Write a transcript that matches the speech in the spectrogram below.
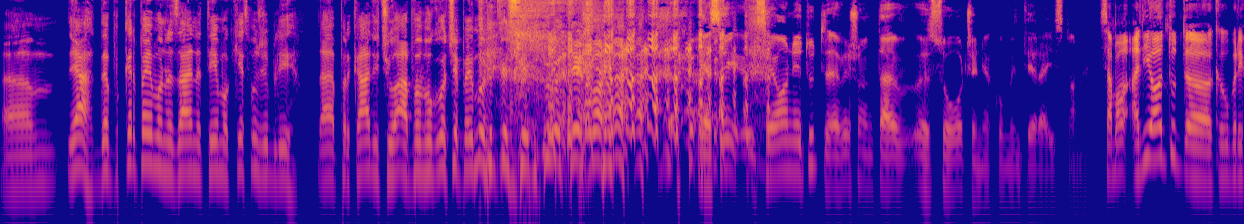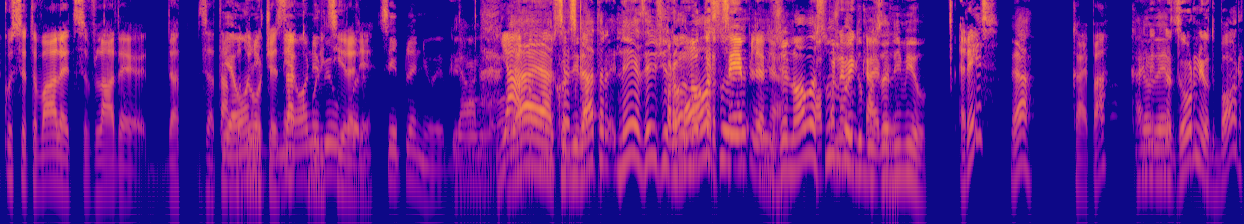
Um, ja, da kar pojmo nazaj na temo, kje smo že bili, da, pri Kadiču, a pa mogoče pojmo na kaj še drugo temo. Ja, sej, sej on je tudi, eh, veš, on ta eh, soočenja komentira isto. Ne? Samo, ali je on tudi, uh, kako bi rekel, svetovalec vlade da, za ta Ja, je- področje, ne, za je bil komuniciranje? Cepljenju je bil. Ja, Ja, Ja, ja, koordinator. Ne, zdaj že cepljenja. že ne služba vem, je dobil zanimiv. Res? Ja, Kaj pa? Kaj Ne je vem. nadzorni odbor?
